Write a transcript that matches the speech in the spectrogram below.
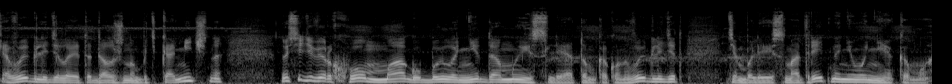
Выглядело это должно быть комично, но, сидя верхом, магу было не до мысли о том, как он выглядит, тем более и смотреть на него некому,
